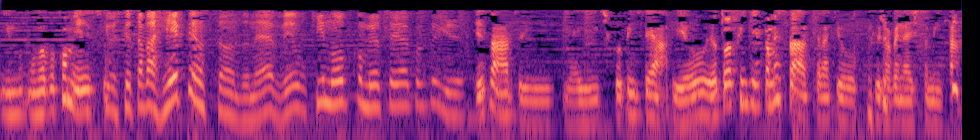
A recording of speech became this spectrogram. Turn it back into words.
em um novo começo. Que você tava repensando, né? Ver o que novo começo você ia conseguir. Exato, e, e aí, tipo, eu pensei, ah, eu, eu tô afim de recomeçar, será que o, que o Jovem Nerd também tá?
